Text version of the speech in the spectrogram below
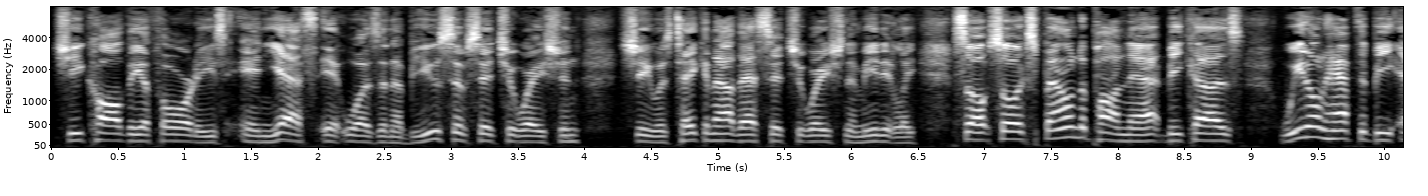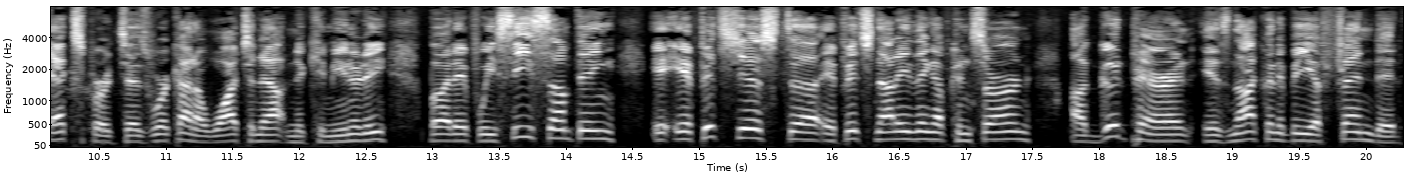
She called the authorities, and yes, it was an abusive situation. She was taken out of that situation immediately. So, so expound upon that because we don't have to be experts as we're kind of watching out in the community. But if we see something, if it's just, uh, if it's not anything of concern, a good parent is not going to be offended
